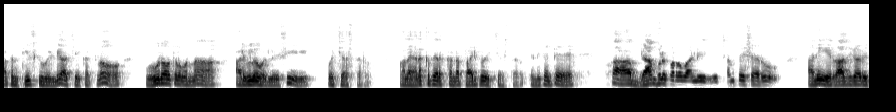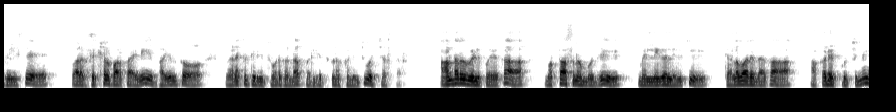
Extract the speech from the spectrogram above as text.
అతను తీసుకువెళ్ళి ఆ చీకట్లో ఊరవతల ఉన్న అడవిలో వదిలేసి వచ్చేస్తారు. అలా వెనక్కి తిరగకుండా పారిపోయి వచ్చేస్తారు. ఎందుకంటే ఒక బ్రాహ్మణ కుర్రవాడిని చంపేశారు అని రాజుగారికి తెలిస్తే వాళ్ళకి శిక్షలు పడతాయని భయంతో వెనక్కి తిరిగి చూడకుండా పరిగెత్తుకుని అక్కడి నుంచి వచ్చేస్తారు. అందరూ వెళ్ళిపోయాక మొత్తాసనంబుద్రి మెల్లిగా లేచి తెల్లవారేదాకా అక్కడే కూర్చుని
